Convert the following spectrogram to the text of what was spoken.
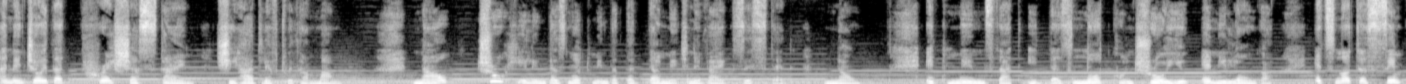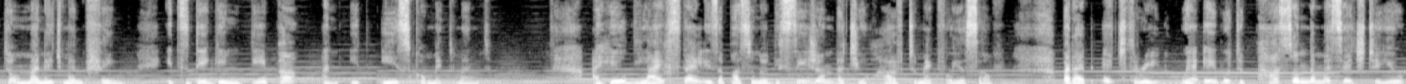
and enjoy that precious time she had left with her mom. Now, true healing does not mean that the damage never existed. No. It means that it does not control you any longer. It's not a symptom management thing, it's digging deeper and it is commitment. A healed lifestyle is a personal decision that you have to make for yourself. But at H3, we are able to pass on the message to you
